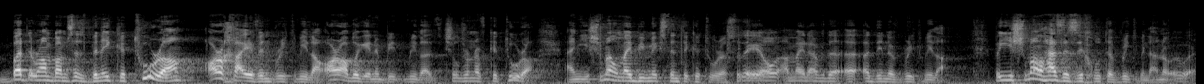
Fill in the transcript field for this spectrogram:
But the Rambam says Bnei Keturah are chayiv in Brit Milah, are obligated in Brit Milah, children of Keturah. And Yishmael might be mixed into Keturah, so they all might have the, a, a din of Brit Milah. But Yishmael has a zichut of Brit Milah. No,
